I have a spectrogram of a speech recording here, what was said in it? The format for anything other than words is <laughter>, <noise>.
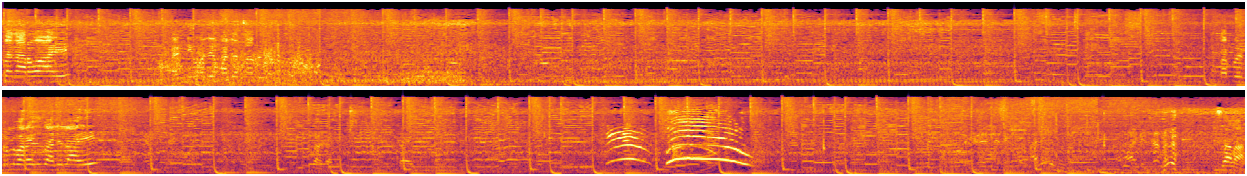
सकाळचा गारवा आहे. थंडीमध्ये मजा चालू आहे. आता पेट्रोल भरायचं झालेलं आहे. चला.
